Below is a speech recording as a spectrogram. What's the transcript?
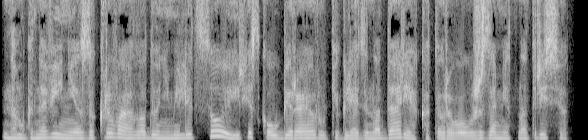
На мгновение закрываю ладонями лицо и резко убираю руки, глядя на Дарья, которого уже заметно трясет.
